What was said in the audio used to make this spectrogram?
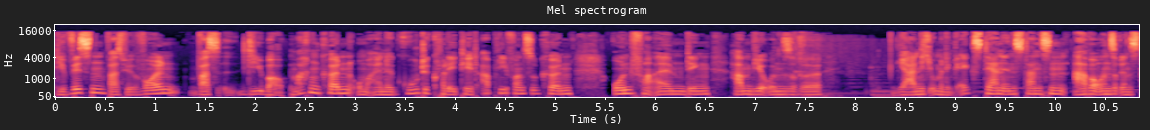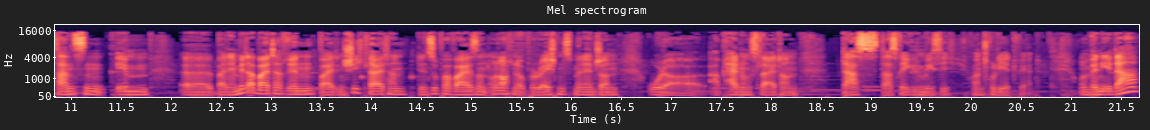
die wissen, was wir wollen, was die überhaupt machen können, um eine gute Qualität abliefern zu können. Und vor allen Dingen haben wir unsere ja nicht unbedingt externe Instanzen, aber unsere Instanzen im, äh, bei den Mitarbeiterinnen, bei den Schichtleitern, den Supervisern und auch den Operations Managern oder Abteilungsleitern, dass das regelmäßig kontrolliert wird. Und wenn ihr da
